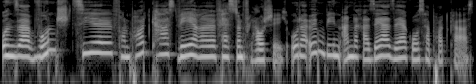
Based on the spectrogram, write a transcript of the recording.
unser Wunschziel von Podcast wäre fest und flauschig oder irgendwie ein anderer sehr, sehr großer Podcast.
